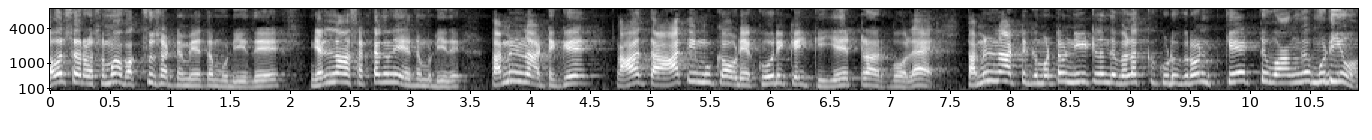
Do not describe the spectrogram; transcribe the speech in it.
அவசர அவசரமாக வக்ஃபு சட்டம் ஏற்ற முடியுது எல்லா சட்டங்களையும் ஏற்ற முடியுது. தமிழ்நாட்டுக்கு அதிமுகவுடைய கோரிக்கைக்கு ஏற்றார் போல தமிழ்நாட்டுக்கு மட்டும் நீட்டிலேருந்து விளக்கு கொடுக்குறோன்னு கேட்டு வாங்க முடியும்.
